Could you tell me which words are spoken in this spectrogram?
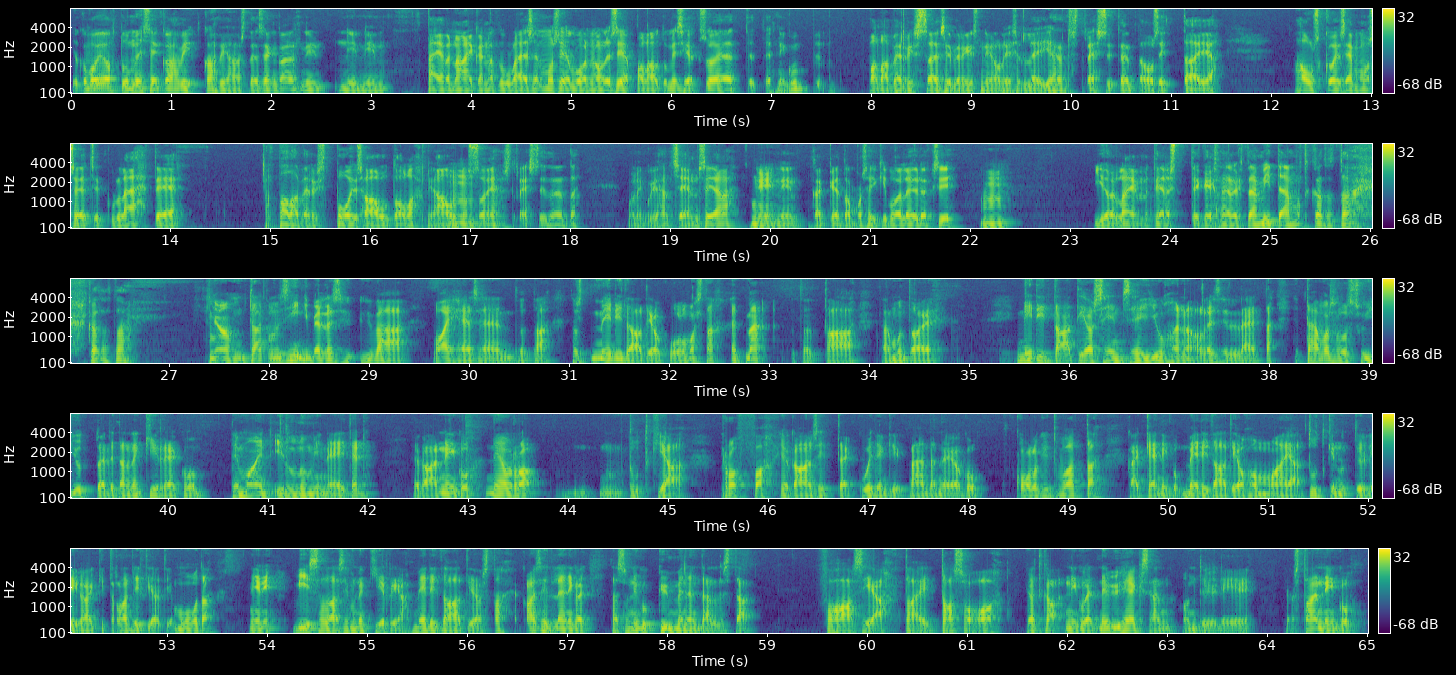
joka voi johtua myös sen kahvi, kahvihaasteeseen kanssa, niin, niin, niin päivän aikana tulee semmoisia luonnollisia palautumisjaksoja, että, että, että niin kuin palaverissa esimerkiksi niin oli sille ihan stressitöntä osittain ja hauskoja semmoisia, että sitten kun lähtee palaverista pois autolla, niin autossa mm. on ihan stressitöntä. On niin kuin ihan sen siellä, niin, niin kaikkea tommosia kivoja löydöksiä. Mm. joilla en mä tiedä tekeekö näillä yhtään mitään, mutta katsotaan. katsotaan. Mutta tämä tuli siinkin mielessä hy- hyvää vaiheeseen tota, meditaatiokulmasta, että mä, tota, tai mun toi meditaatiosensei Juhana oli silleen, että, että tämä voisi olla sun juttu, eli tällainen kirja kuin The Mind Illuminated, joka on niin kuin neurotutkija proffa, joka on sitten kuitenkin vääntänyt joku 30 vuotta kaikkea niin kuin meditaatiohommaa ja tutkinut tyyliin kaikki traditiot ja muuta. Niin, niin 500 semmoinen kirja meditaatiosta, joka on silleen, niin kuin, että tässä on niin kuin kymmenen tällaista faasia tai tasoa, jotka, niin kuin, että ne yhdeksän on tyyliin jostain niin kuin,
